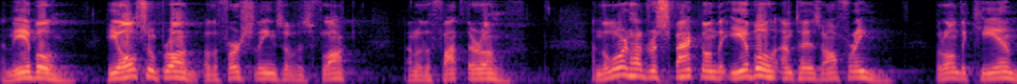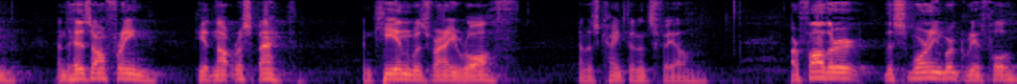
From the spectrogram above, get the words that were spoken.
And Abel, he also brought of the firstlings of his flock and of the fat thereof. And the Lord had respect unto Abel and to his offering, but unto Cain and his offering he had not respect. And Cain was very wroth, and his countenance fell. Our Father, this morning we're grateful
